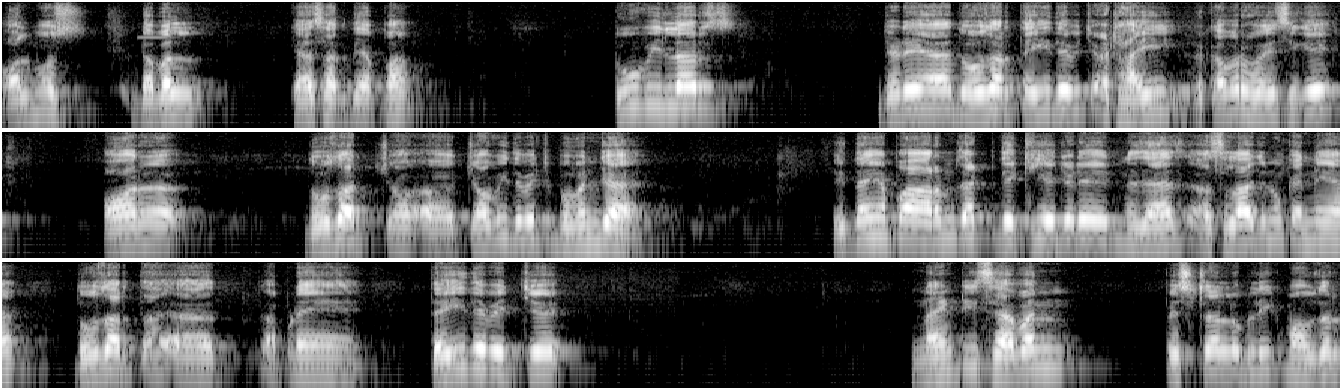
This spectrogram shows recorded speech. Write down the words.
ਆਲਮੋਸਟ ਡਬਲ ਕਹਿ ਸਕਦੇ ਆਪਾਂ। 2 ਵੀਲਰਸ ਜਿਹੜੇ ਆ 2023 ਦੇ ਵਿੱਚ 28 ਰਿਕਵਰ ਹੋਏ ਸੀਗੇ ਔਰ 2024 ਦੇ ਵਿੱਚ 52 ਹੈ। ਇਦਾਂ ਹੀ ਆਪਾਂ ਆਰਮਜ਼ ਐਕਟ ਦੇਖੀਏ ਜਿਹੜੇ ਨਜਾਇਜ਼ ਅਸਲਾ ਜਿਹਨੂੰ ਕਹਿੰਦੇ ਆ 2000 ਤ- ਆਪਣੇ 23 ਦੇ ਵਿੱਚ 97 ਪਿਸਟਲ ਓਬਲੀਕ ਮਾਊਜ਼ਰ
